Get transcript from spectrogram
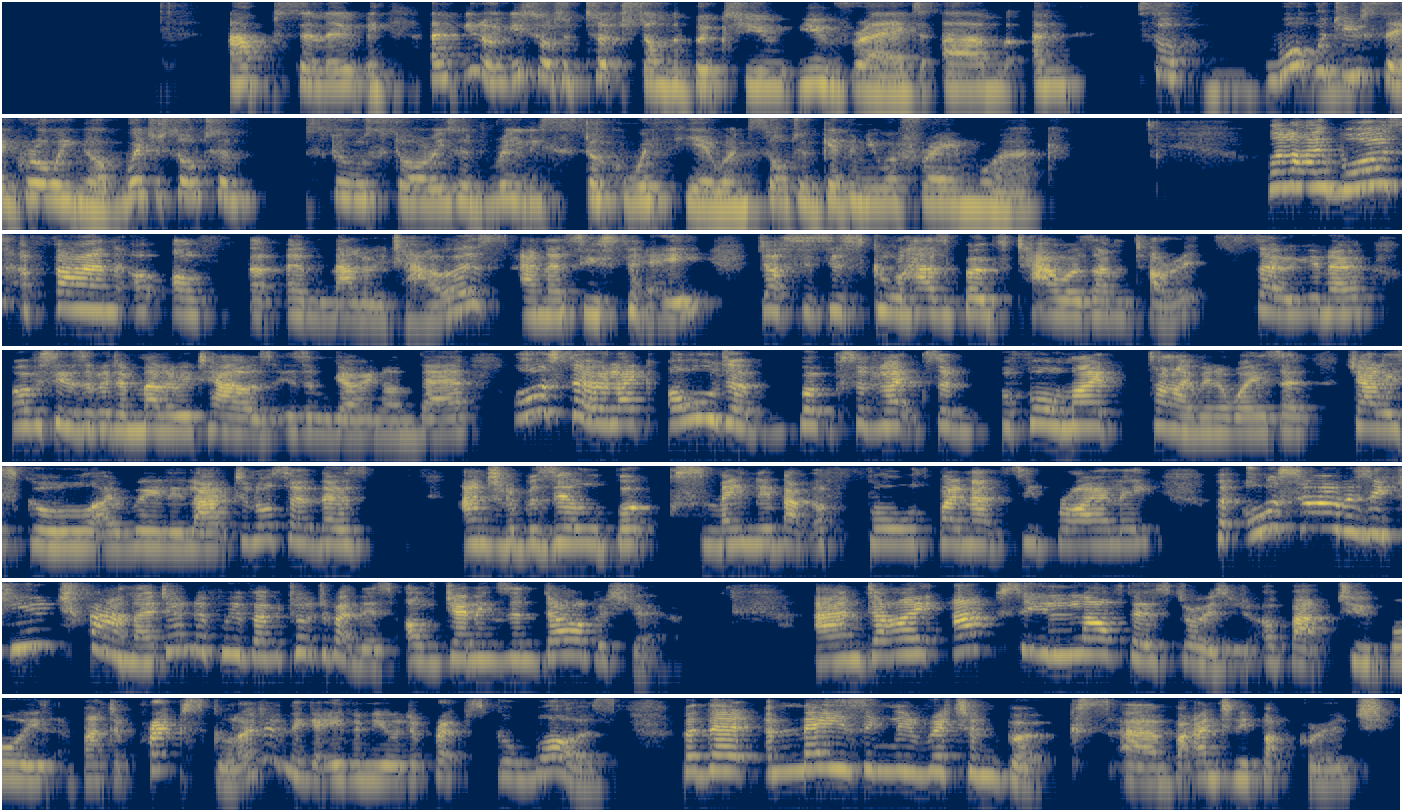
Absolutely, and you know, you sort of touched on the books you you've read, um, and so what would you say growing up? Which sort of school stories had really stuck with you and sort of given you a framework? Well, I was a fan of, of uh, um, Malory Towers, and as you say, Justice's School has both towers and turrets. So you know, obviously, there's a bit of Malory Towers ism going on there. Also, like older books, sort of like sort of before my time in a way. So Chalet School, I really liked, and also those Angela Brazil books, mainly about the fourth by Nancy Breary. But also, I was a huge fan. I don't know if we've ever talked about this of Jennings and Derbyshire. And I absolutely love those stories about two boys about a prep school. I don't think I even knew what a prep school was, but they're amazingly written books um, by Anthony Buckeridge,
